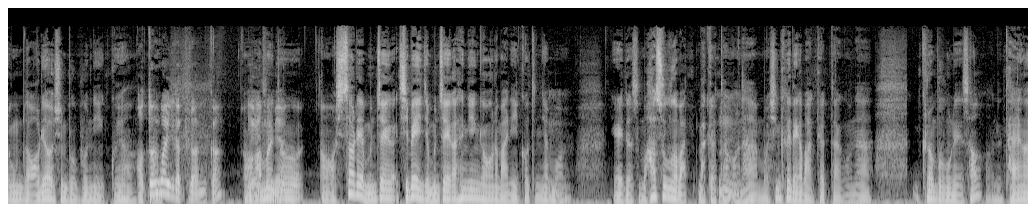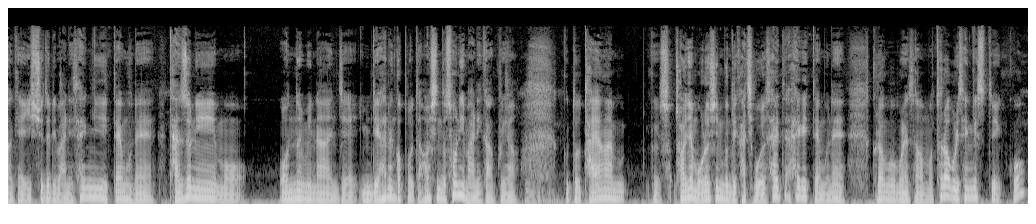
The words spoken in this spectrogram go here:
조금 더 어려우신 부분이 있고요. 어떤 아, 관리가 필요합니까? 어, 아무래도 어, 시설에 문제 집에 이제 문제가 생긴 경우는 많이 있거든요. 뭐 음. 예를 들어서 뭐 하수구가 막, 막혔다거나 음. 뭐 싱크대가 막혔다거나 그런 부분에서 다양하게 이슈들이 많이 생기기 때문에 단순히 뭐 원룸이나 이제 임대하는 것보다 훨씬 더 손이 많이 가고요. 음. 또 다양한 그 전혀 모르시는 분들이 같이 모여 살기 때문에 그런 부분에서 뭐 트러블이 생길 수도 있고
